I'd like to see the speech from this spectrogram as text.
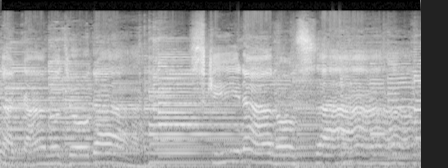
な彼女が好きなのさ。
